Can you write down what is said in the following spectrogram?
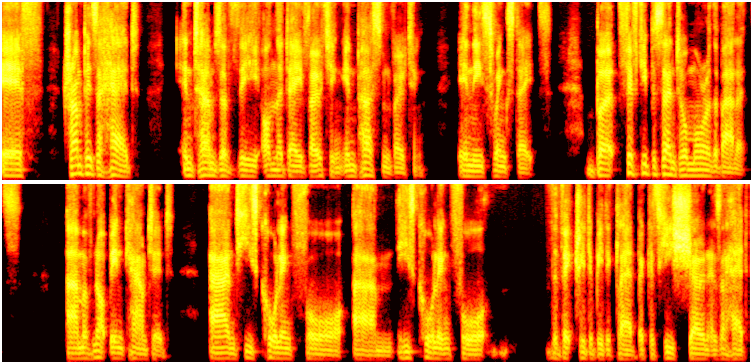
if Trump is ahead in terms of the on the day voting, in person voting in these swing states, but 50% or more of the ballots um, have not been counted. And he's calling for um, he's calling for the victory to be declared because he's shown as ahead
